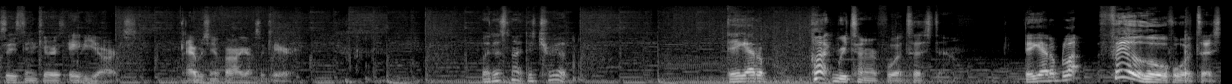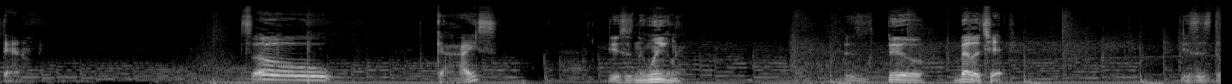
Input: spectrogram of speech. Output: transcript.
16 carries, 80 yards, averaging five yards a carry. But that's not the trip. They got a punt return for a touchdown. They got a block field goal for a touchdown. So, guys, this is New England. This is Bill Belichick. This is the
